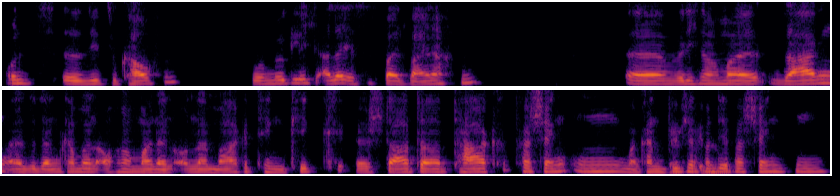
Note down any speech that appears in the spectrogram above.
und äh, sie zu kaufen. Womöglich. Alle ist es bald Weihnachten. Äh, will ich nochmal sagen. Also dann kann man auch nochmal deinen Online-Marketing-Kick-Starter-Tag verschenken. Man kann Bücher genau. von dir verschenken.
